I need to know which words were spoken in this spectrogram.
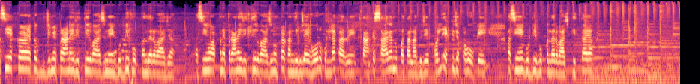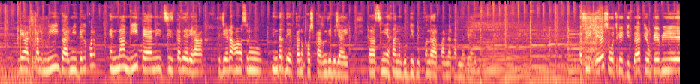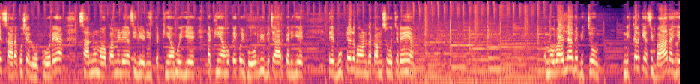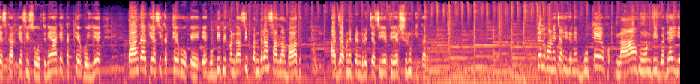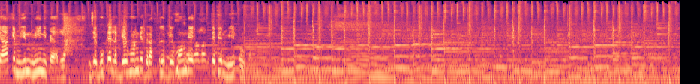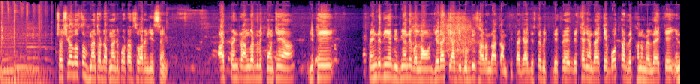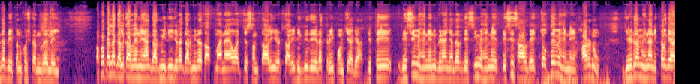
ਅਸੀਂ ਇੱਕ ਇੱਕ ਜਿਵੇਂ ਪੁਰਾਣੇ ਰੀਤੀ ਰਿਵਾਜ ਨੇ, ਗੁੱਡੀ ਫੂਕਣ ਦਾ ਰਿਵਾਜ ਆ, ਅਸੀਂ ਉਹ ਆਪਣੇ ਪੁਰਾਣੇ ਰੀਤੀ ਰਿਵਾਜ ਨੂੰ ਢਕਣ ਦੀ ਬਜਾਏ ਹੋਰ ਖੁੱਲਾ ਕਰ ਰਹੇ ਤਾਂ ਕਿ ਸਾਰਿਆਂ ਨੂੰ ਪਤਾ ਲੱਗ ਜੇ ਖੁੱਲ ਇੱਕਜੁੱਟ ਹੋ ਕੇ ਅਸੀਂ ਇਹ ਗੁੱਡੀ ਫੂਕਣ ਦਾ ਰਿਵਾਜ ਕੀਤਾ ਆ। ਤੇ ਅੱਜ ਕੱਲ ਮੀਂਹ, ਗਰਮੀ ਬਿਲਕੁਲ ਇੰਨਾ ਮੀਂਹ ਪੈ ਨਹੀਂ ਸੀ ਕਦੇ ਰਿਹਾ ਤੇ ਜਿਹੜਾ ਹੁਣ ਉਸ ਨੂੰ ਇੰਦਰ ਦੇਵਤਾ ਨੂੰ ਖੁਸ਼ ਕਰਨ ਦੀ ਬਜਾਏ ਤਾਂ ਅਸੀਂ ਇਹ ਸਾਨੂੰ ਗੁੱਡੀ ਫੂਕਣ ਦਾ ਪਾਲਾ ਕਰਨਾ ਪਿਆ ਅਸੀਂ ਇਹ ਸੋਚ ਕੇ ਕੀਤਾ ਕਿਉਂਕਿ ਵੀ ਇਹ ਸਾਰਾ ਕੁਝ ਅਲੋਪ ਹੋ ਰਿਹਾ। ਸਾਨੂੰ ਮੌਕਾ ਮਿਲੇ ਅਸੀਂ ਲੇਡੀਜ਼ ਇਕੱਠੀਆਂ ਹੋਈਏ ਇਕੱਠੀਆਂ ਹੋ ਕੇ ਕੋਈ ਹੋਰ ਵੀ ਵਿਚਾਰ ਕਰੀਏ ਤੇ ਬੂਟੇ ਲਗਾਉਣ ਦਾ ਕੰਮ ਸੋਚ ਰਹੇ ਆ ਮੋਬਾਈਲਾਂ ਦੇ ਵਿੱਚੋਂ ਨਿਕਲ ਕੇ ਅਸੀਂ ਬਾਹਰ ਆਈਏ ਇਸ ਕਰਕੇ ਅਸੀਂ ਸੋਚਦੇ ਹਾਂ ਕਿ ਇਕੱਠੇ ਹੋਈਏ। ਤਾਂ ਕਰਕੇ ਅਸੀਂ ਇਕੱਠੇ ਹੋ ਕੇ ਇਹ ਗੁੱਡੀ ਫਿਕਣ ਦਾ ਅਸੀਂ 15 ਸਾਲਾਂ ਬਾਅਦ ਅੱਜ ਆਪਣੇ ਪਿੰਡ ਵਿੱਚ ਅਸੀਂ ਇਹ ਫੇਰ ਸ਼ੁਰੂ ਕੀਤਾ। ਬੂਟੇ ਲਗਾਉਣੇ ਚਾਹੀਦੇ ਨੇ। ਬੂਟੇ ਨਾ ਹੋਣ ਦੀ ਵਜ੍ਹਾ ਹੀ ਆ ਕਿ ਮੀਂਹ ਮੀਂਹ ਨਹੀਂ ਪੈ ਰਿਹਾ। ਜੇ ਬੂਟੇ ਲੱਗੇ ਹੋਣਗੇ, ਦਰਖਤ ਲੱਗੇ ਹੋਣਗੇ, ਤੇ ਫਿਰ ਮੀਂਹ ਪਊਗਾ। ਸਤਿ ਸ਼੍ਰੀ ਅਕਾਲ ਦੋਸਤੋ, ਮੈਂ ਤੁਹਾਡਾ ਆਪਣਾ ਰਿਪੋਰਟਰ ਸਵਰਨਜੀਤ ਸਿੰਘ। ਅੱਜ ਪਿੰਡ ਰਾਮਗੜ੍ਹ ਦੇ ਵਿੱਚ ਪਹੁੰਚੇ ਆ ਜਿੱਥੇ ਪਿੰਡ ਦੀਆਂ ਬੀਬੀਆਂ ਦੇ ਵੱਲੋਂ ਜਿਹੜਾ ਕਿ ਅੱਜ ਗੁੱਡੀ ਸਾੜਨ ਦਾ ਕੰਮ ਕੀਤਾ ਗਿਆ, ਜਿਸ ਦੇ ਵਿੱਚ ਦੇਖ- ਦੇਖਿਆ ਜਾਂਦਾ ਹੈ ਕਿ ਬਹੁਤ ਘੱਟ ਦੇਖਣ ਨੂੰ ਮਿਲਦਾ ਹੈ ਕਿ ਇੰਦਰ ਦੇਵਤਾ ਨੂੰ ਖੁਸ਼ ਕਰਨ ਦੇ ਲਈ। ਆਪਾਂ ਪਹਿਲਾਂ ਗੱਲ ਕਰ ਲੈਂਦੇ ਆ ਗਰਮੀ ਦੀ ਜਿਹੜਾ ਗਰਮੀ ਦਾ ਤਾਪਮਾਨ ਹੈ, ਉਹ ਅੱਜ 47 48 ਡਿਗਰੀ ਦੇ ਜਿਹੜਾ ਕਰੀਬ ਪਹੁੰਚਿਆ ਗਿਆ, ਜਿੱਥੇ ਦੇਸੀ ਮਹੀਨੇ ਨੂੰ ਗਿਣਿਆ ਜਾਂਦਾ। ਦੇਸੀ ਮਹੀਨੇ, ਦੇਸੀ ਸਾਲ ਦੇ ਚੌਥੇ ਮਹੀਨੇ ਹਰ ਨੂੰ ਜੇਠ ਦਾ ਮਹੀਨਾ ਨਿਕਲ ਗਿਆ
